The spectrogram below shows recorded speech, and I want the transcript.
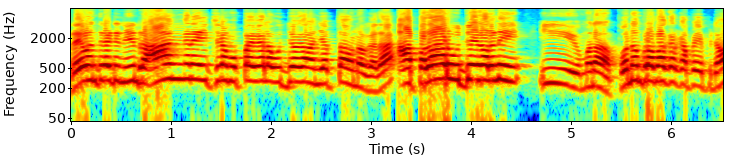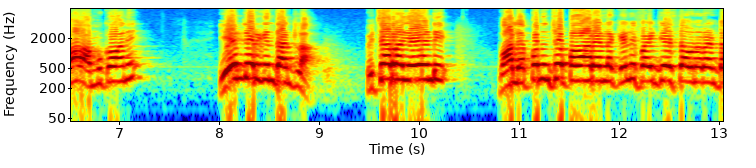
రేవంత్ రెడ్డి నేను రాగానే ఇచ్చిన ముప్పై వేల ఉద్యోగాలు అని చెప్తా ఉన్నావు కదా ఆ పదహారు ఉద్యోగాలని ఈ మన పొన్నం ప్రభాకర్ కప్పచెప్పినావా అమ్ముకోవని ఏం జరిగింది దాంట్లో? విచారణ చేయండి. వాళ్ళు ఎప్పటి నుంచో పదహారేళ్ళకి వెళ్ళి ఫైట్ చేస్తూ ఉన్నారంట.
